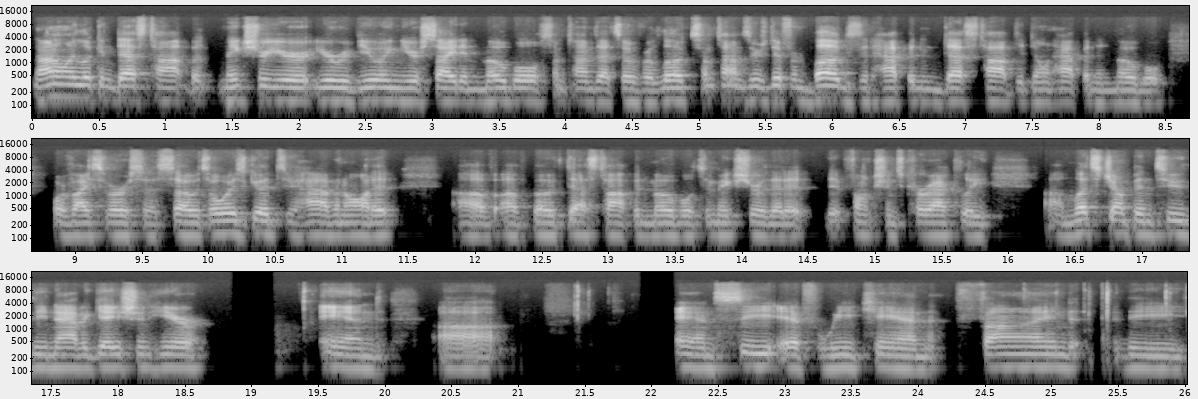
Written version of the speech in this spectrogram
not only look in desktop, but make sure you're you're reviewing your site in mobile. Sometimes that's overlooked. Sometimes there's different bugs that happen in desktop that don't happen in mobile, or vice versa. So it's always good to have an audit of, of both desktop and mobile to make sure that it, it functions correctly. Um, let's jump into the navigation here and uh, and see if we can find the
